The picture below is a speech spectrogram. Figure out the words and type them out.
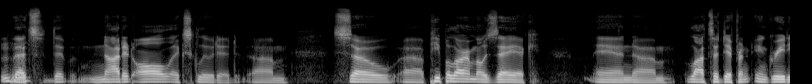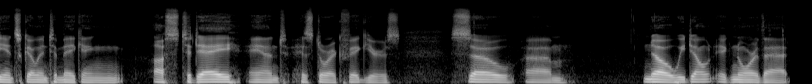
Mhm. That's the, not at all excluded. Um, so uh, people are a mosaic, and um, lots of different ingredients go into making us today and historic figures. So um, no, we don't ignore that.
